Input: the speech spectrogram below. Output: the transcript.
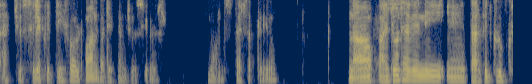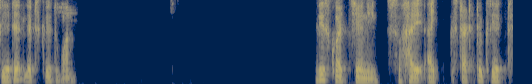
I have select a default one, but you can choose yours once. That's up to you. Now I don't have any uh, target group created. Let's create one. It is quite chaining. So I, I started to create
